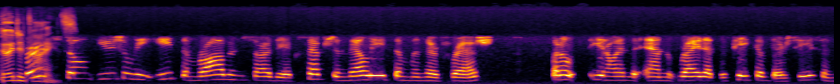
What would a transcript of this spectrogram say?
Good advice. Birds don't usually eat them. Robins are the exception. They'll eat them when they're fresh, but uh, you know, and and right at the peak of their season.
